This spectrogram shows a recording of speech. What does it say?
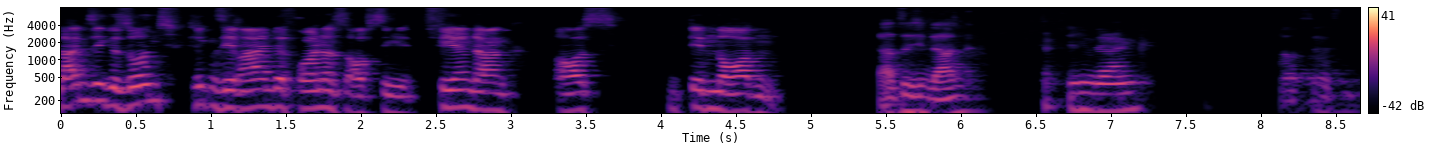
Bleiben Sie gesund, klicken Sie rein, wir freuen uns auf Sie. Vielen Dank aus dem Norden. Herzlichen Dank. Herzlichen Dank. Aus Essen.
